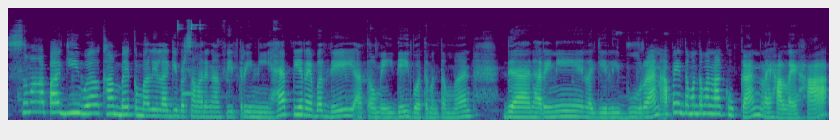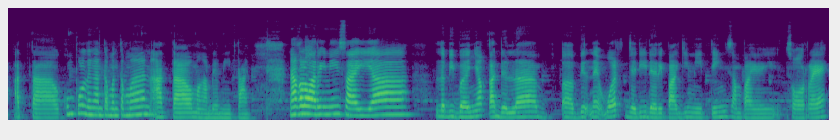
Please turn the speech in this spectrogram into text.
Semangat pagi, welcome back kembali lagi bersama dengan Fitri nih. Happy Labor Day atau May Day buat teman-teman. Dan hari ini lagi liburan. Apa yang teman-teman lakukan? Leha-leha atau kumpul dengan teman-teman atau mengambil me time? Nah kalau hari ini saya lebih banyak adalah uh, build network. Jadi dari pagi meeting sampai sore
